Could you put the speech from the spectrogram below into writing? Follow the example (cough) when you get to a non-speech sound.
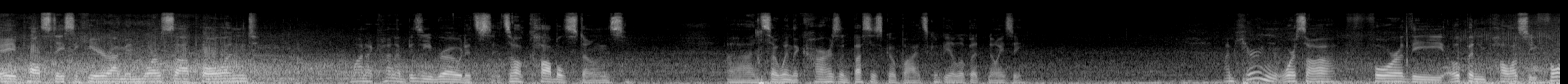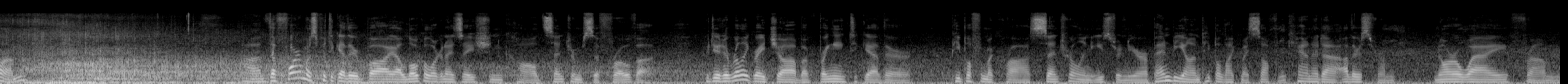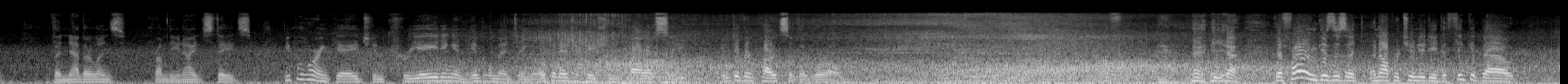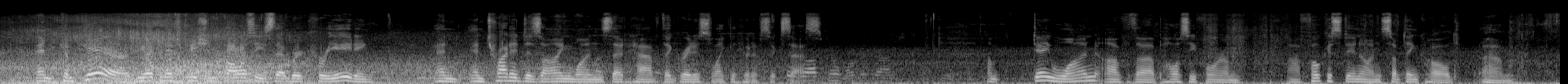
Hey, Paul Stacey here. I'm in Warsaw, Poland. I'm on a kind of busy road. It's it's all cobblestones, uh, and so when the cars and buses go by, it's going to be a little bit noisy. I'm here in Warsaw for the Open Policy Forum. Uh, the forum was put together by a local organization called Centrum Cyfrowe, who did a really great job of bringing together people from across Central and Eastern Europe and beyond, people like myself from Canada, others from Norway, from the Netherlands, from the United States, people who are engaged in creating and implementing open education policy in different parts of the world. (laughs) yeah, the forum gives us a, an opportunity to think about and compare the open education policies that we're creating and, and try to design ones that have the greatest likelihood of success. Um, day one of the policy forum uh, focused in on something called, um,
